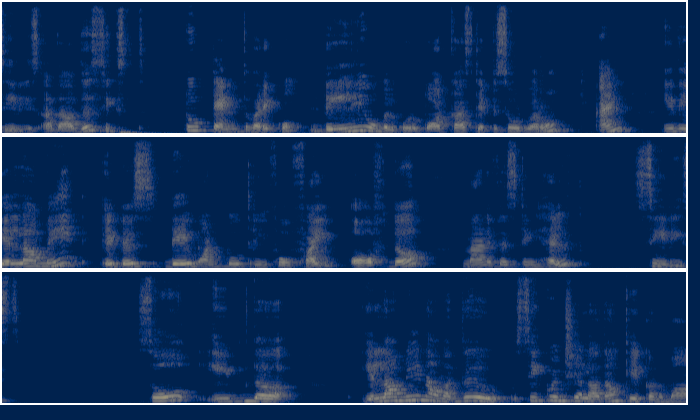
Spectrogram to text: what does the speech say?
சீரீஸ் அதாவது சிக்ஸ்த் டு டென்த் வரைக்கும். டெய்லி உங்களுக்கு ஒரு பாட்காஸ்ட் எபிசோட் வரும். அண்ட் இது எல்லாமே it is day one two three four five of the manifesting health series so இந்த எல்லாமே நான் வந்து சீக்வென்ஷியலாக தான் கேட்கணுமா?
